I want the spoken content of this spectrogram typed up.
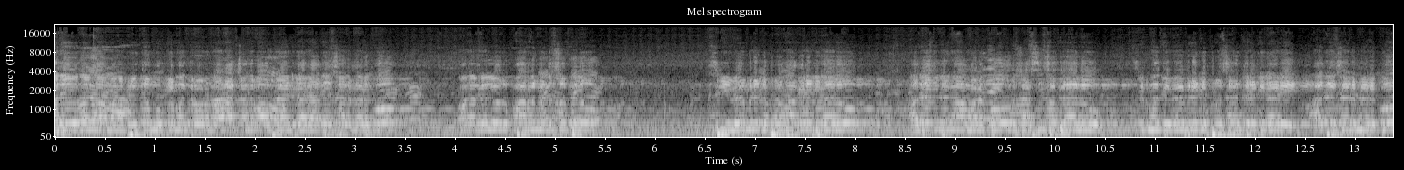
అదేవిధంగా మన ప్రీతం ముఖ్యమంత్రి నారా చంద్రబాబు నాయుడు గారి ఆదేశాల మేరకు మన నెల్లూరు పార్లమెంటు సభ్యులు శ్రీ వేమిరెడ్డి ప్రభాకర్ రెడ్డి గారు అదేవిధంగా మన కోవూరు శాసనసభ్యురాలు శ్రీమతి వేమిరెడ్డి ప్రశాంత్ రెడ్డి గారి ఆదేశాల మేరకు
